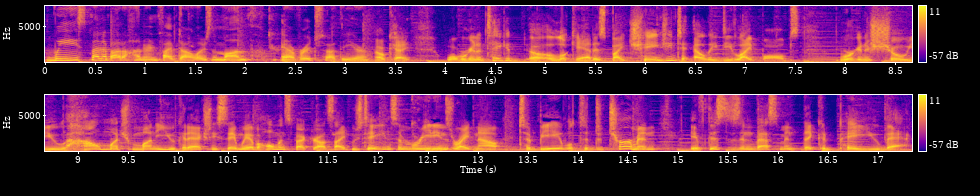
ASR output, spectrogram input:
We spend about $105 a month, average throughout the year. Okay. What we're going to take a, a look at is by changing to LED light bulbs, we're going to show you how much money you could actually save. We have a home inspector outside who's taking some readings right now to be able to determine if this is an investment that could pay you back.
